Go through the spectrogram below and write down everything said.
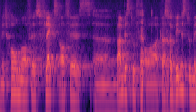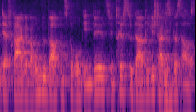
mit Homeoffice, Flexoffice, äh, wann bist du vor ja. Ort, was verbindest du mit der Frage, warum du überhaupt ins Büro gehen willst, wen triffst du da, wie gestaltest mhm. du das aus,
